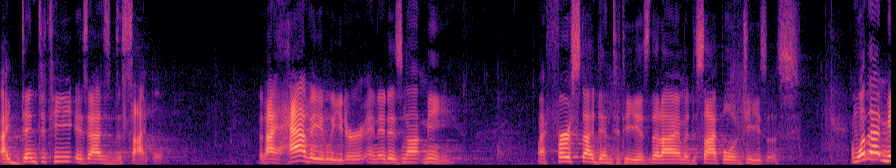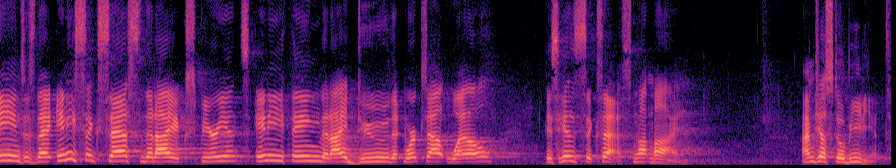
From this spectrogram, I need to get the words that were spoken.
identity is as disciple, that I have a leader and it is not me. My first identity is that I am a disciple of Jesus. And what that means is that any success that I experience, anything that I do that works out well, is his success, not mine. I'm just obedient.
